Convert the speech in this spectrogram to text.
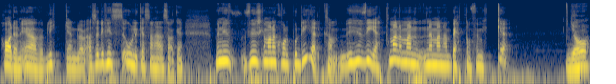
ha den överblicken. bla, bla. Alltså det finns olika sådana här saker. Men hur, hur ska man ha koll på det? Liksom? Hur vet man när, man när man har bett om för mycket? Ja,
